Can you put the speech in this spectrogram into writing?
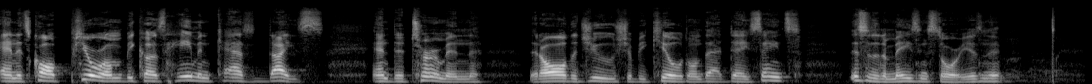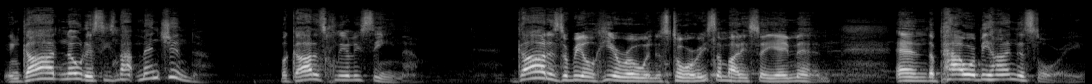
And it's called Purim because Haman cast dice and determined that all the Jews should be killed on that day. Saints, this is an amazing story, isn't it? And God, notice, He's not mentioned, but God is clearly seen. God is the real hero in the story. Somebody say amen. And the power behind the story.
